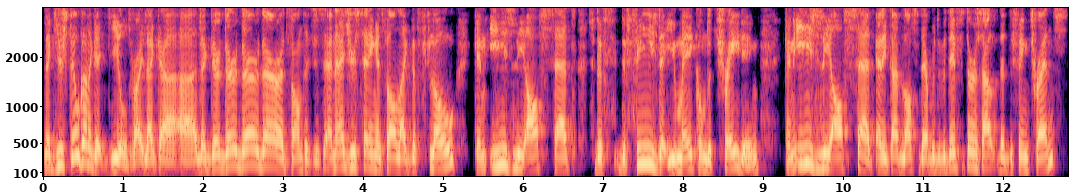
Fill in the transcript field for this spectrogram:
like you're still gonna get yield, right? Like, uh, uh, like there, there, there, there are advantages, and as you're saying as well, like the flow can easily offset so the the fees that you make on the trading can easily offset any type of losses there. But, but if it turns out that the thing trends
